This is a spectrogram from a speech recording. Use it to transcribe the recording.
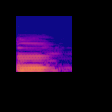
Mm-hmm.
